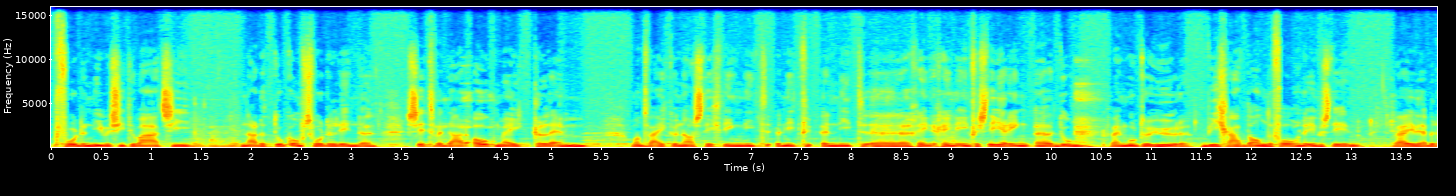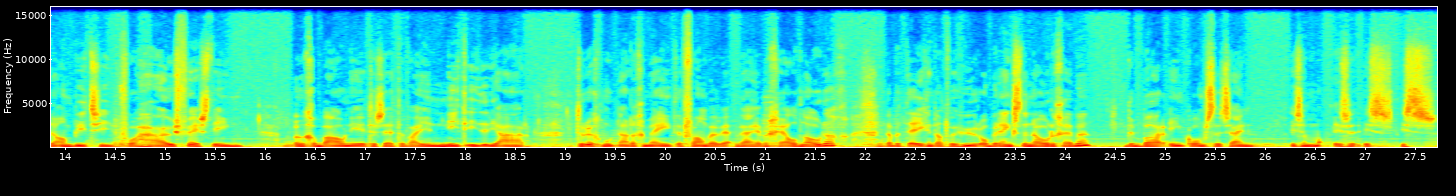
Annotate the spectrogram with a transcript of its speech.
voor de nieuwe situatie naar de toekomst voor de Linden zitten we daar ook mee klem. Want wij kunnen als stichting niet, niet, niet, eh, geen, geen investering eh, doen. Wij moeten huren. Wie gaat dan de volgende investering doen? Wij hebben de ambitie voor huisvesting een gebouw neer te zetten waar je niet ieder jaar terug moet naar de gemeente van wij, wij hebben geld nodig. Dat betekent dat we huuropbrengsten nodig hebben. De barinkomsten zijn, is, een, is, is, is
